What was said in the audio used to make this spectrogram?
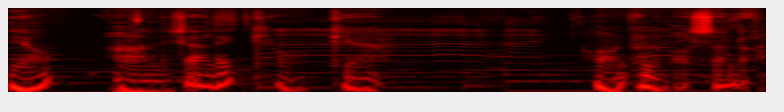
Ja, all kärlek och eh, ha en underbar söndag.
